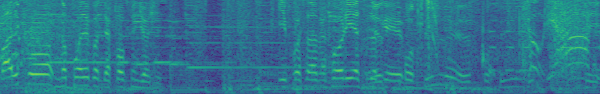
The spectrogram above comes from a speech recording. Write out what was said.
Falco no puede contra Fox en Yoshis. Y pues a lo mejor y eso es lo Es que... posible, es posible. Sí.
